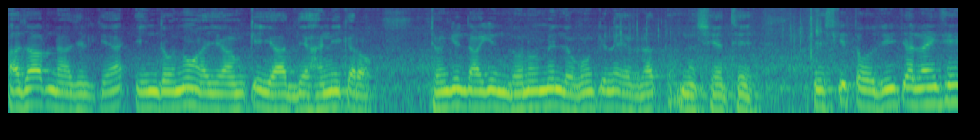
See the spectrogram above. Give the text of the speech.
عذاب نازل کیا۔ ان دونوں ایام کی یاد دہانی کرو کیونکہ تاکہ ان دونوں میں لوگوں کے لیے عبرت اور نصیحت ہے اس کی توضیع چل رہی تھی۔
